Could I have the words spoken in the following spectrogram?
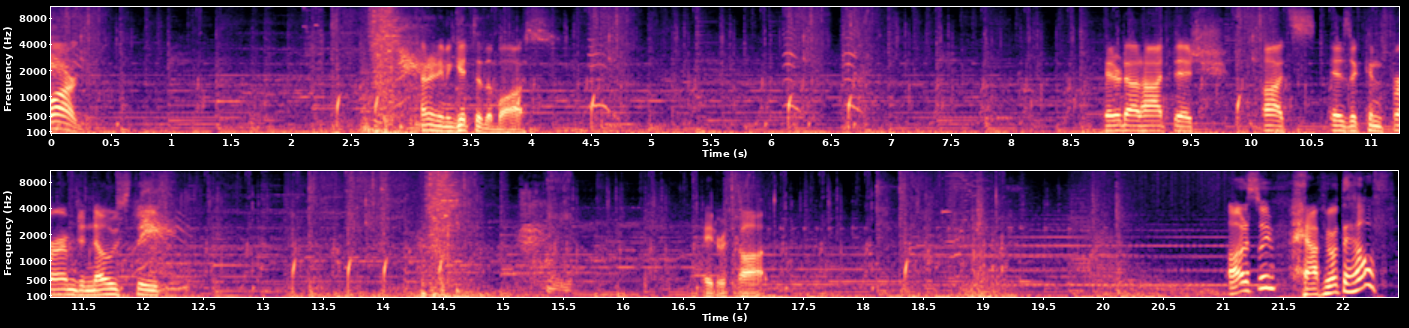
Blarg. I didn't even get to the boss. Tater dot hot dish. Hots is a confirmed nose thief. Tater thought. Honestly, happy with the health.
